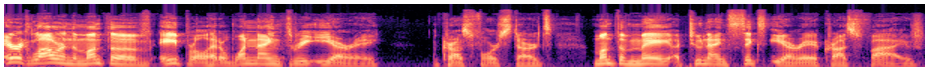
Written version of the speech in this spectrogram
Eric Lauer in the month of April had a 193 ERA across four starts. Month of May, a 296 ERA across five.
